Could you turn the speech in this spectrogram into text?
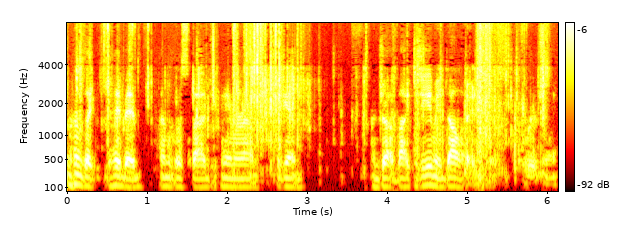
I was like, "Hey, babe, I'm gonna go spad. You came around again and dropped by because you gave me a dollar originally."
